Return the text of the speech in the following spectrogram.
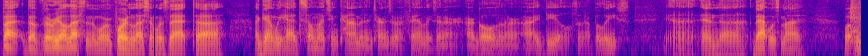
but the, the real lesson, the more important lesson was that, uh, again, we had so much in common in terms of our families and our, our goals and our, our ideals and our beliefs. Uh, and uh, that was my what we,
